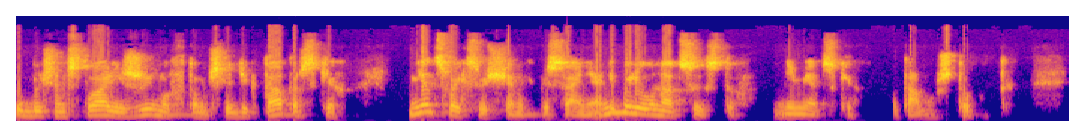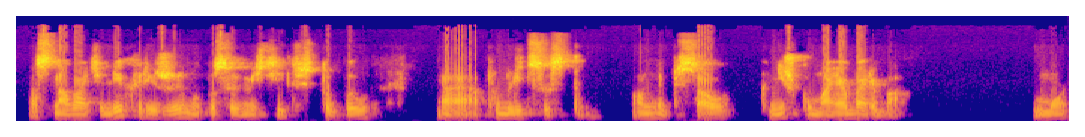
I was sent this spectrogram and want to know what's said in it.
у большинства режимов, в том числе диктаторских, нет своих священных писаний. Они были у нацистов немецких, потому что основатель их режима по совместительству был а, публицистом. Он написал книжку «Моя борьба». Мой,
